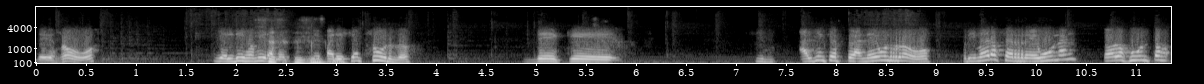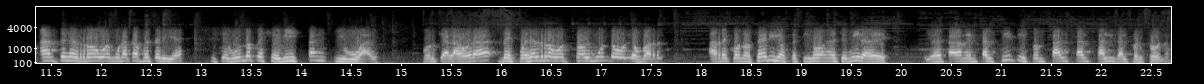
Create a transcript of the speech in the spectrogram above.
de robos. Y él dijo, mira, me, me parece absurdo de que si alguien que planea un robo, primero se reúnan todos juntos antes del robo en una cafetería y segundo que se vistan igual. Porque a la hora, después del robo, todo el mundo los va a re- a reconocer y los testigos van a decir, mira, ve, ellos estaban en tal sitio y son tal, tal, tal y tal persona.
